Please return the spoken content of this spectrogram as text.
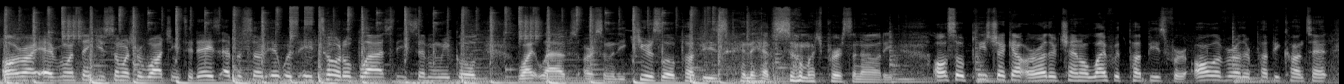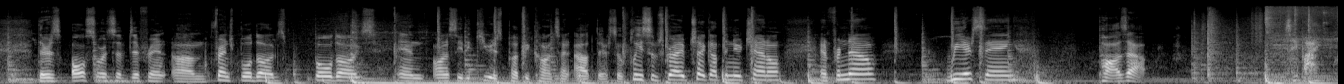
All right, everyone, thank you so much for watching today's episode. It was a total blast. These seven-week-old white labs are some of the cutest little puppies, and they have so much personality. Also, please check out our other channel, Life with Puppies, for all of our other puppy content. There's all sorts of different um, French Bulldogs, Bulldogs, and honestly the cutest puppy content out there. So please subscribe, check out the new channel, and for now, we are saying, paws out. Say bye.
